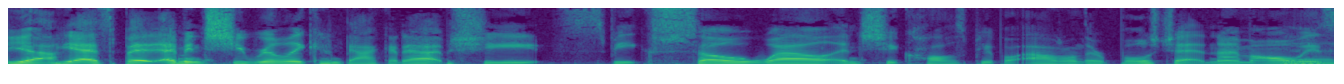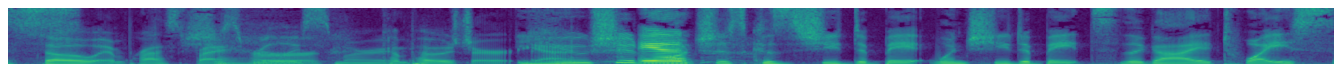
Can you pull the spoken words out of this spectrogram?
Yeah. Yes, but I mean, she really can back it up. She speaks so well, and she calls people out on their bullshit, and I'm always Yes. so impressed by She's her really smart. composure. Yeah. You should And- watch this because she debate when she debates the guy twice.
